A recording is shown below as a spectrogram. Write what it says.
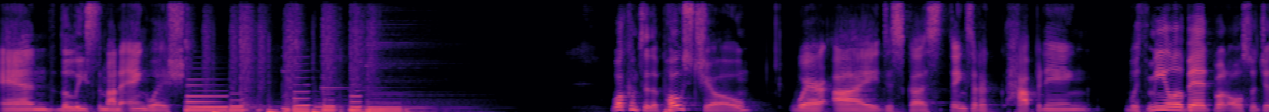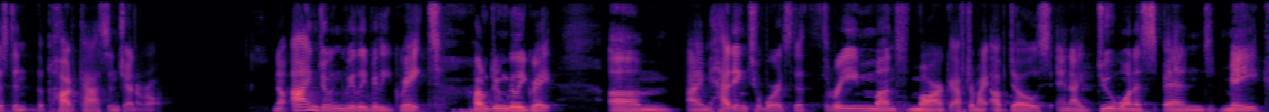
and the least amount of anguish. Welcome to the post show where I discuss things that are happening with me a little bit, but also just in the podcast in general. Now, I'm doing really, really great. I'm doing really great. Um, I'm heading towards the three month mark after my updose, and I do want to spend make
